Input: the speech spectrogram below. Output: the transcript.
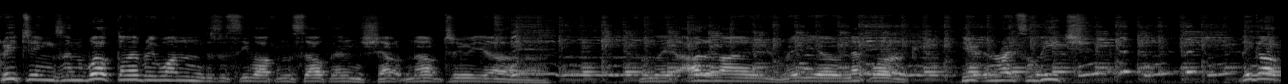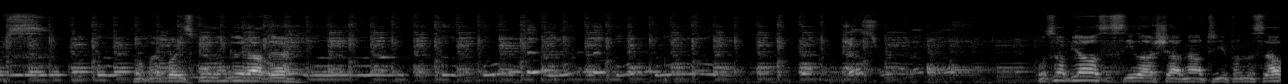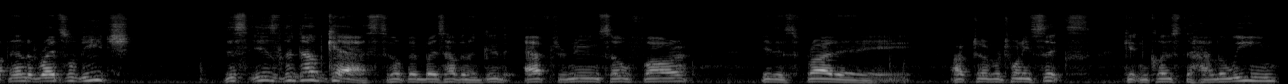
Greetings and welcome everyone. This is Selah from the South End shouting out to ya from the Adonai Radio Network here in Wrightsville Beach. Big ups. Hope everybody's feeling good out there. What's up, y'all? This is Selah shouting out to you from the south end of Wrightsville Beach. This is the Dubbcast. Hope everybody's having a good afternoon so far. It is Friday, October 26th, getting close to Halloween.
